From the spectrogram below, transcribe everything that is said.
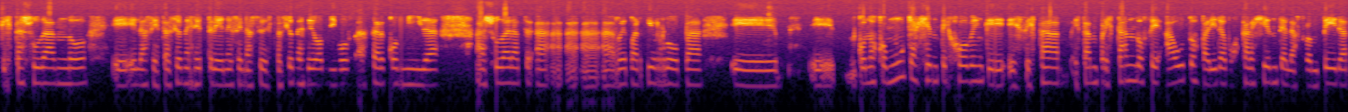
que está ayudando eh, en las estaciones de trenes, en las estaciones de ómnibus, a hacer comida, a ayudar a, a, repartir ropa. conozco mucha gente joven que se está, están prestándose autos para ir a buscar gente a las fronteras.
